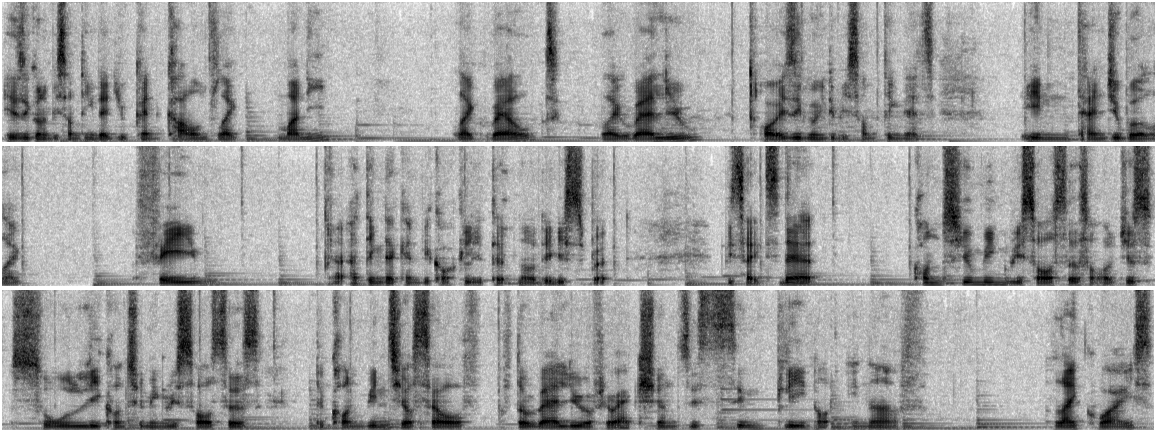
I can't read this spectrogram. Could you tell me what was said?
is it going to be something that you can count like money, like wealth, like value, or is it going to be something that's intangible like fame? I think that can be calculated nowadays, but besides that, consuming resources or just solely consuming resources to convince yourself of the value of your actions is simply not enough. Likewise,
